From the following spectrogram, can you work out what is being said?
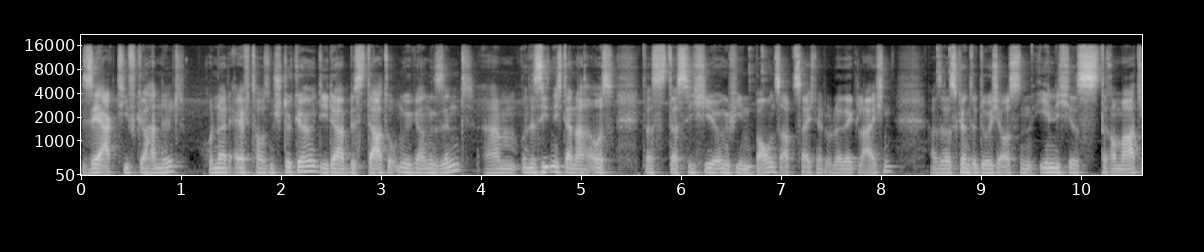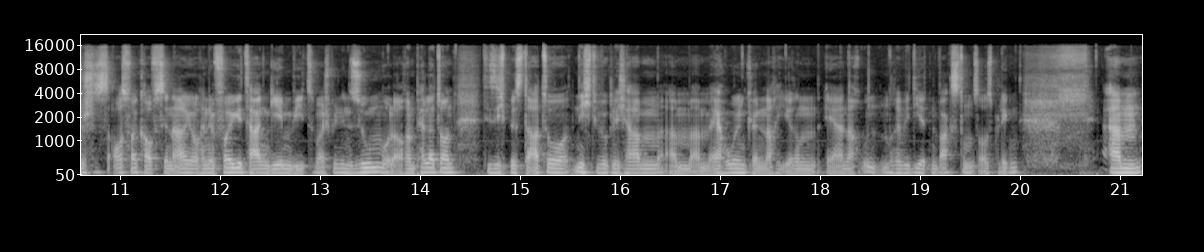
sehr aktiv gehandelt, 111.000 Stücke, die da bis dato umgegangen sind. Ähm, und es sieht nicht danach aus, dass, dass sich hier irgendwie ein Bounce abzeichnet oder dergleichen. Also das könnte durchaus ein ähnliches dramatisches Ausverkaufsszenario auch in den Folgetagen geben, wie zum Beispiel in Zoom oder auch in Peloton, die sich bis dato nicht wirklich haben ähm, erholen können nach ihren eher nach unten revidierten Wachstumsausblicken. Ähm,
